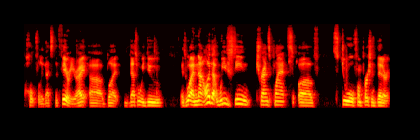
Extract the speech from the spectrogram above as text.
hopefully that's the theory, right? Uh, but that's what we do as well. And not only that, we've seen transplants of stool from persons that are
